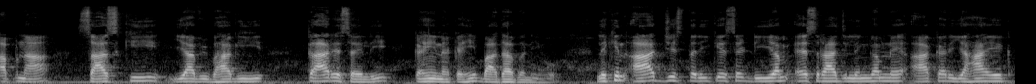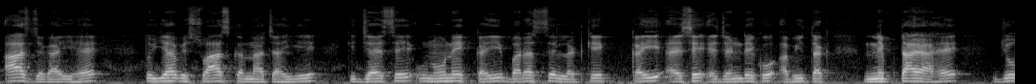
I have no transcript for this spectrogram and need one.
अपना शासकीय या विभागीय कार्यशैली कहीं ना कहीं बाधा बनी हो। लेकिन आज जिस तरीके से डीएम एस राजलिंगम ने आकर यहाँ एक आस जगाई है तो यह विश्वास करना चाहिए कि जैसे उन्होंने कई बरस से लटके कई ऐसे एजेंडे को अभी तक निपटाया है जो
